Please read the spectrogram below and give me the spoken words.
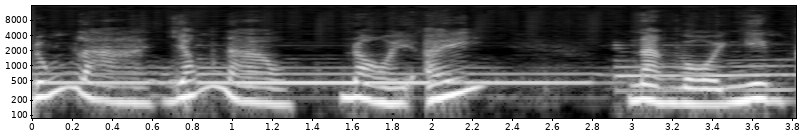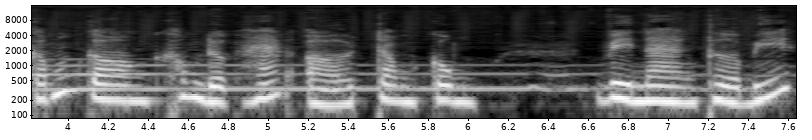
đúng là giống nào, nồi ấy. Nàng vội nghiêm cấm con không được hát ở trong cung, vì nàng thừa biết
